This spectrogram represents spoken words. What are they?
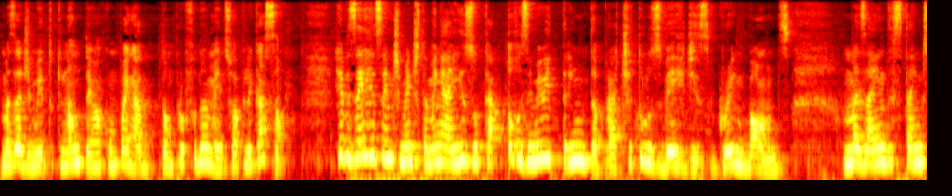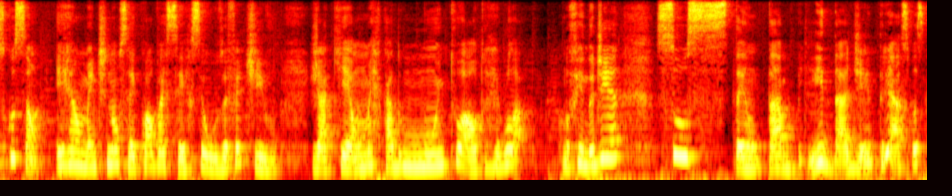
mas admito que não tenho acompanhado tão profundamente sua aplicação. Revisei recentemente também a ISO 14030 para títulos verdes, Green Bonds, mas ainda está em discussão e realmente não sei qual vai ser seu uso efetivo, já que é um mercado muito autorregulado. No fim do dia, sustentabilidade, entre aspas,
